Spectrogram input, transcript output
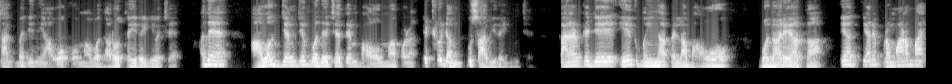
શાકભાજીની આવકોમાં વધારો થઈ રહ્યો છે અને આવક જેમ જેમ વધે છે તેમ ભાવોમાં પણ એટલું જ અંકુશ આવી રહ્યું છે. કારણ કે જે એક મહિના પહેલા ભાવો વધારે હતા એ અત્યારે પ્રમાણમાં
